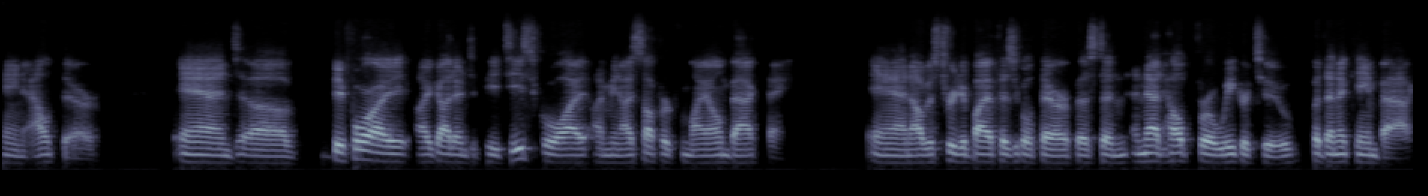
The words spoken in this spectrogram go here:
pain out there. And uh, before I, I got into PT school, I, I mean, I suffered from my own back pain and I was treated by a physical therapist and, and that helped for a week or two, but then it came back.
